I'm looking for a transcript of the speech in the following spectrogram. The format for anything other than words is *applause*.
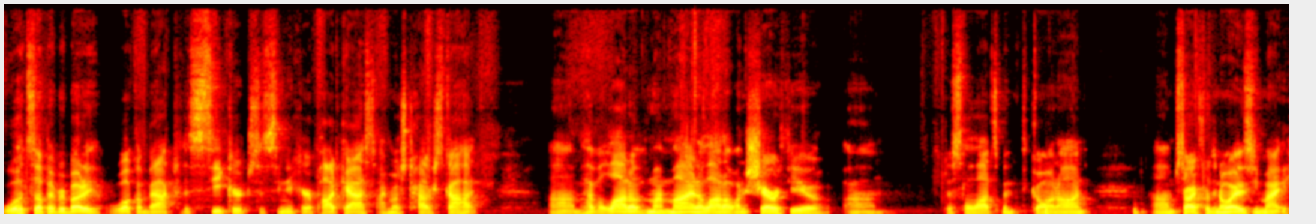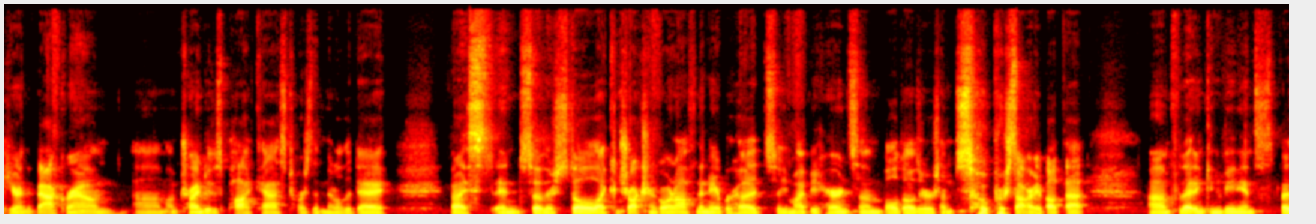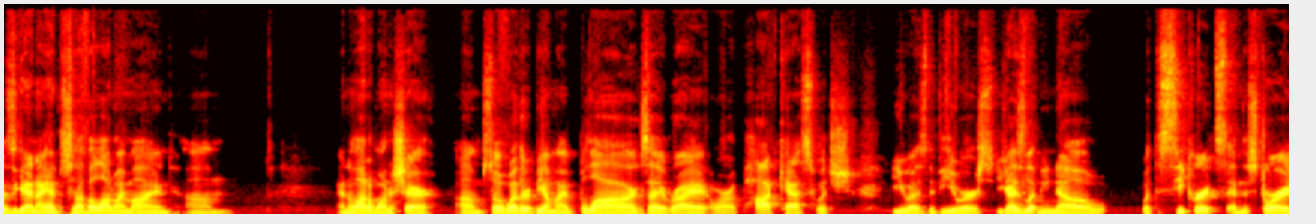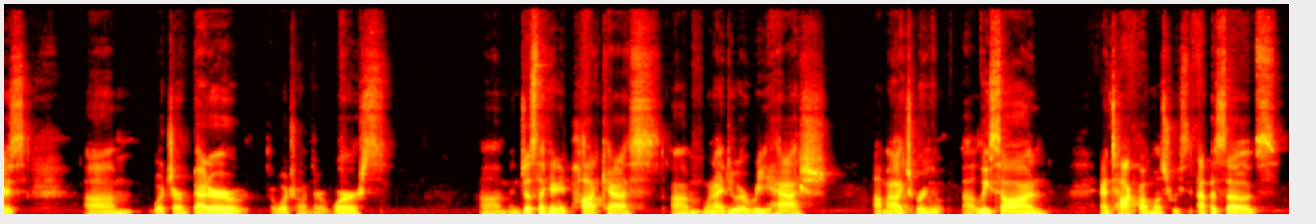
What's up, everybody? Welcome back to the Secrets of Senior Care podcast. I'm host Tyler Scott. Um, I have a lot of my mind, a lot I want to share with you. Um, just a lot's been going on. Um, sorry for the noise you might hear in the background. Um, I'm trying to do this podcast towards the middle of the day, but I and so there's still like construction going off in the neighborhood, so you might be hearing some bulldozers. I'm *laughs* super sorry about that um, for that inconvenience. But as again, I have just have a lot on my mind um, and a lot I want to share. Um, so whether it be on my blogs I write or a podcast, which you as the viewers, you guys let me know what the secrets and the stories, um, which are better, or which ones are worse. Um, and just like any podcast, um, when I do a rehash, um, I like to bring uh, Lisa on and talk about most recent episodes.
